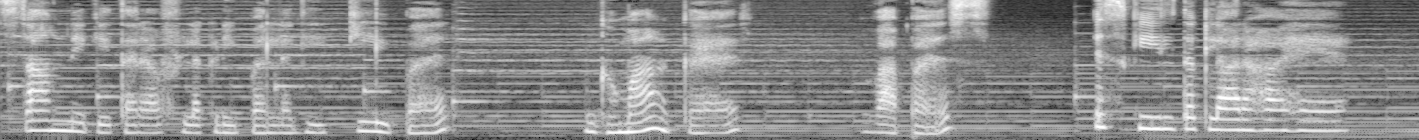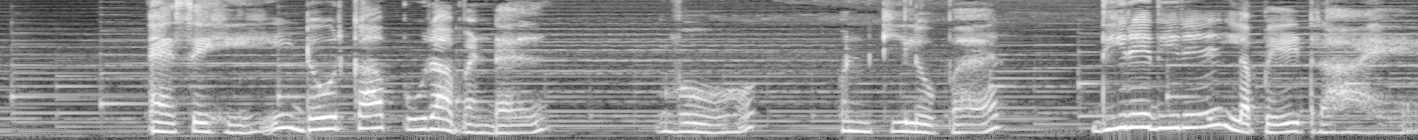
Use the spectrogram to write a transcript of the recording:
सामने की तरफ़ लकड़ी पर लगी कील पर घुमाकर वापस इस कील तक ला रहा है। ऐसे ही डोर का पूरा बंडल, वो उन कीलों पर धीरे धीरे लपेट रहा है।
